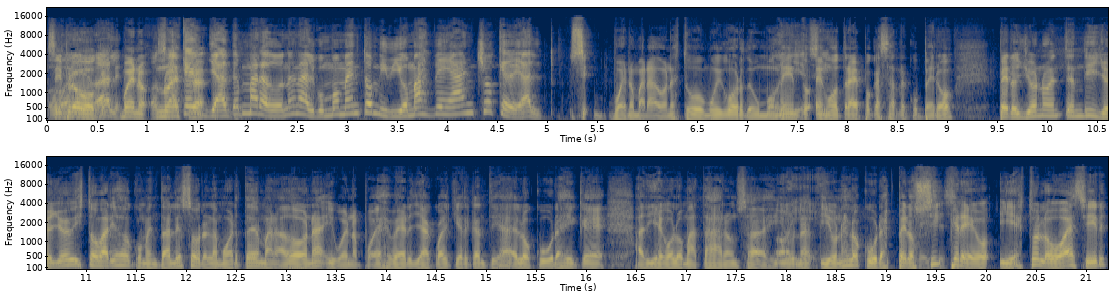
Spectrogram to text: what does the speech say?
Sí Oye, provoca. vale. Bueno, o sea nuestra... que ya de Maradona en algún momento midió más de ancho que de alto. Sí, bueno, Maradona estuvo muy gordo en un momento, sí. en otra época se recuperó, pero yo no entendí, yo, yo he visto varios documentales sobre la muerte de Maradona y bueno, puedes ver ya cualquier cantidad de locuras y que a Diego lo mataron, ¿sabes? Y, una- y unas locuras, pero sí, sí. creo, y esto lo voy a decir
